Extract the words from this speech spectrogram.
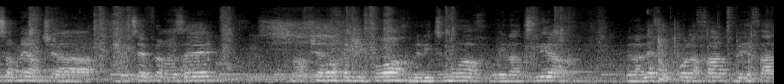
שהבית ספר הזה מאפשר לכם לפרוח ולצמוח ולהצליח וללכת כל אחת ואחד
